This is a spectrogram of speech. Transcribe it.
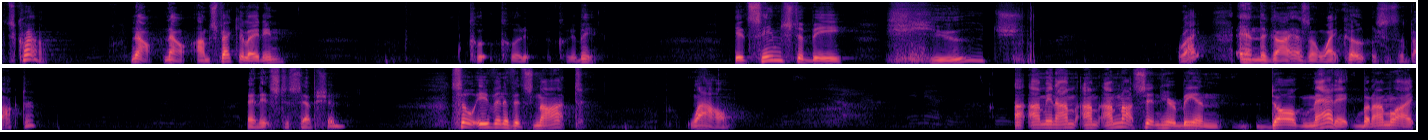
It's a crown. Now, now I'm speculating. Could, could, could it be? It seems to be huge, right? And the guy has a white coat, which is a doctor and it's deception. So even if it's not, wow. I, I mean, I'm, I'm, I'm not sitting here being dogmatic, but I'm like,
